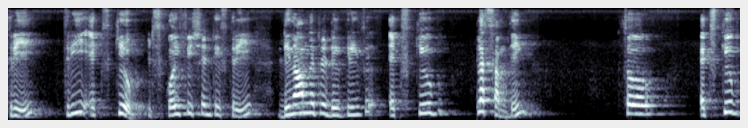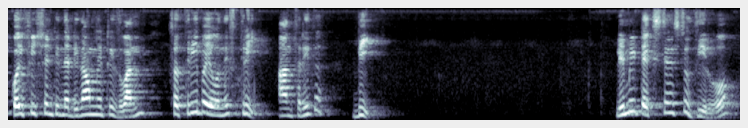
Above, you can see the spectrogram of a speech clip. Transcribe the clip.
3, 3x cube. Its coefficient is 3. Denominator degree is x cube plus something. So x cube coefficient in the denominator is 1. So 3 by 1 is 3. Answer is B. Limit x tends to 0,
